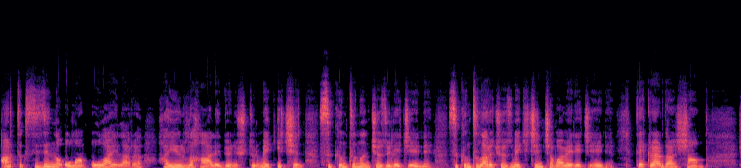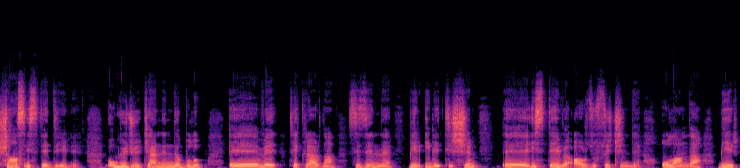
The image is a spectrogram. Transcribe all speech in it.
Artık sizinle olan olayları hayırlı hale dönüştürmek için sıkıntının çözüleceğini, sıkıntıları çözmek için çaba vereceğini, tekrardan şan, şans istediğini, o gücü kendinde bulup e, ve tekrardan sizinle bir iletişim e, isteği ve arzusu içinde olan da bir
